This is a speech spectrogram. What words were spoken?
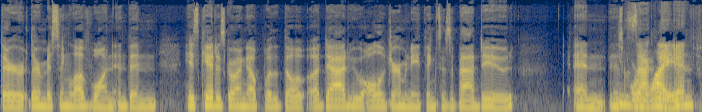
their their missing loved one, and then his kid is growing up with the, a dad who all of Germany thinks is a bad dude, and his poor Exactly. wife. And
